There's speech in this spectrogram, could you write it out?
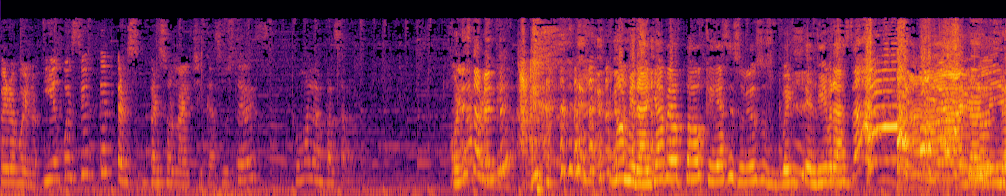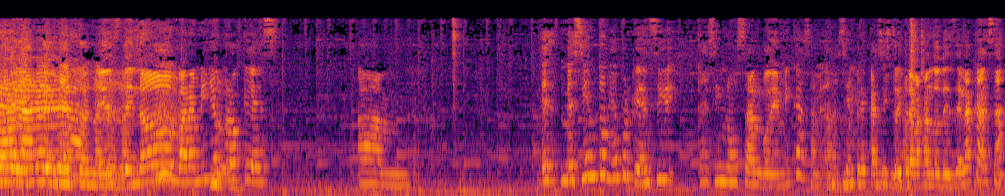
Pero bueno, y en cuestión de pers- personal, chicas, ¿ustedes cómo la han pasado? ¿Qué han Honestamente? No, mira, ya veo a Pau que ya se subió sus 20 libras. Ah, no, este, no, para mí yo No. creo que es, am, es- me siento bien porque en sí casi no salgo de mi casa, siempre casi estoy trabajando desde la casa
